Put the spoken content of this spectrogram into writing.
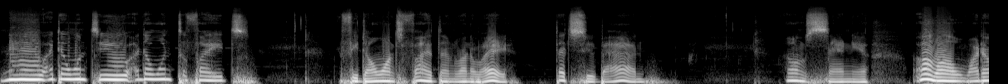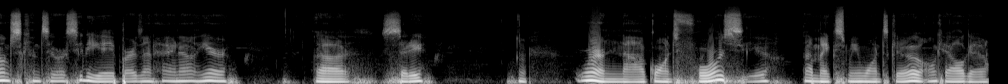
No, I don't want to. I don't want to fight. If you don't want to fight, then run away. That's too bad. I understand you. Oh well, why don't you come to our city, eh, better than hanging out here? Uh, city? We're not going to force you. That makes me want to go. Okay, I'll go.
